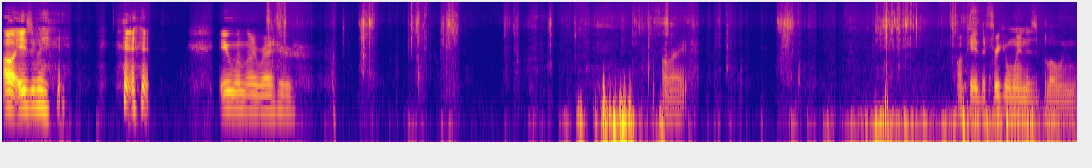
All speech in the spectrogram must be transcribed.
Oh, it's it went like right here. Alright. Okay, the freaking wind is blowing.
